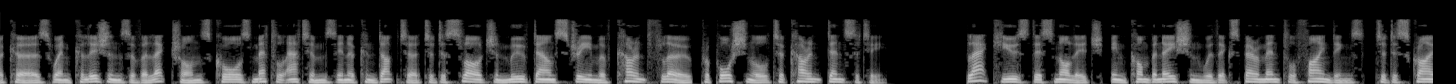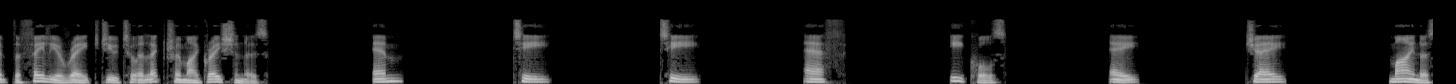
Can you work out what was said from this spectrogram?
occurs when collisions of electrons cause metal atoms in a conductor to dislodge and move downstream of current flow proportional to current density. Black used this knowledge, in combination with experimental findings, to describe the failure rate due to electromigration as m t t f equals a j minus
